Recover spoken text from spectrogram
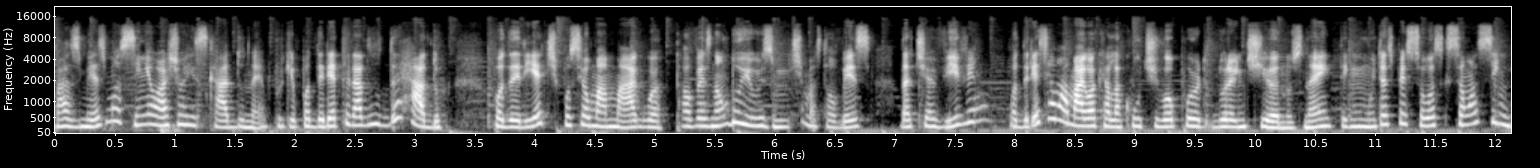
Mas mesmo assim eu acho arriscado, né? Porque poderia ter dado tudo errado. Poderia, tipo, ser uma mágoa, talvez não do Will Smith, mas talvez da tia Vivian. Poderia ser uma mágoa que ela cultivou por, durante anos, né? E tem muitas pessoas que são assim,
